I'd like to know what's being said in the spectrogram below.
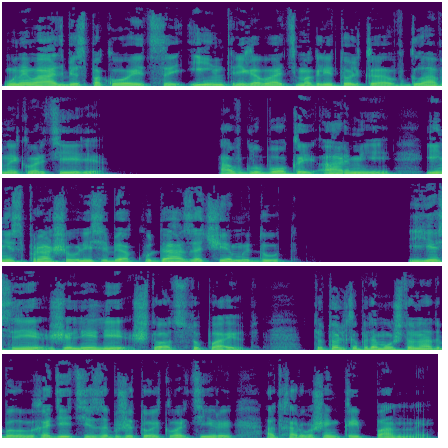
Унывать, беспокоиться и интриговать могли только в главной квартире, а в глубокой армии и не спрашивали себя, куда, зачем идут. Если жалели, что отступают, то только потому, что надо было выходить из обжитой квартиры от хорошенькой панны.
